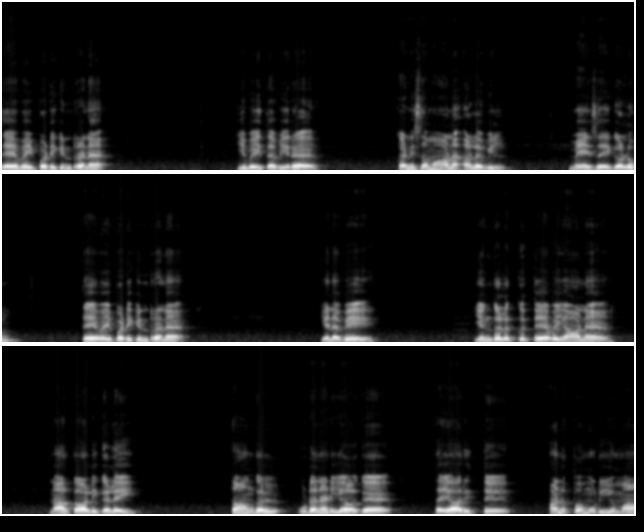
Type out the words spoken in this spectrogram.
தேவைப்படுகின்றன. இவை தவிர கணிசமான அளவில் மேசைகளும் தேவைப்படுகின்றன. எனவே எங்களுக்கு தேவையான நாற்காலிகளை தாங்கள் உடனடியாக தயாரித்து அனுப்ப முடியுமா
